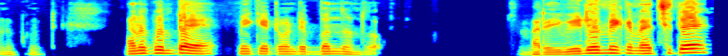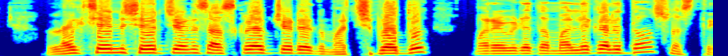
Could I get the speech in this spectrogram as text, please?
అనుకుంటే అనుకుంటే మీకు ఎటువంటి ఇబ్బంది ఉండదు. మరి ఈ వీడియో మీకు నచ్చితే లైక్ చేయండి, షేర్ చేయండి, సబ్స్క్రైబ్ చేయడం మర్చిపోద్దు మర్చిపోవద్దు. మరో వీడియోతో మళ్ళీ కలుద్దాం. స్వస్తి.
